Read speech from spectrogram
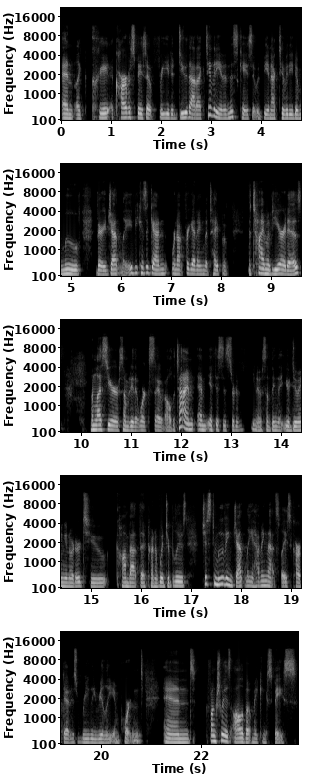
and like create a carve a space out for you to do that activity. And in this case, it would be an activity to move very gently, because again, we're not forgetting the type of the time of year it is unless you're somebody that works out all the time and if this is sort of you know something that you're doing in order to combat the kind of winter blues just moving gently having that space carved out is really really important and feng shui is all about making space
